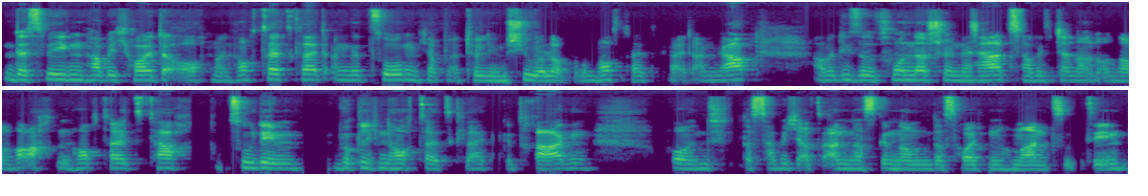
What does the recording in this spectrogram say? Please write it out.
deswegen habe ich heute auch mein Hochzeitskleid angezogen. Ich habe natürlich im Skiurlaub ein Hochzeitskleid angehabt, aber dieses wunderschöne Herz habe ich dann an unserem achten Hochzeitstag zu dem wirklichen Hochzeitskleid getragen. Und das habe ich als Anlass genommen, das heute nochmal anzuziehen.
